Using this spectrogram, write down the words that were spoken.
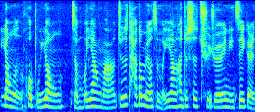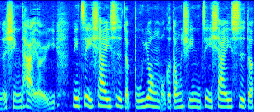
用或不用怎么样吗？就是它都没有怎么样，它就是取决于你这个人的心态而已。你自己下意识的不用某个东西，你自己下意识的。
